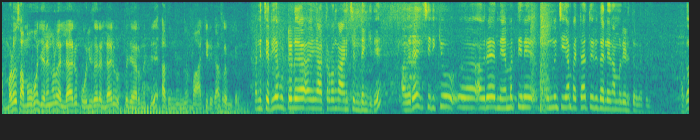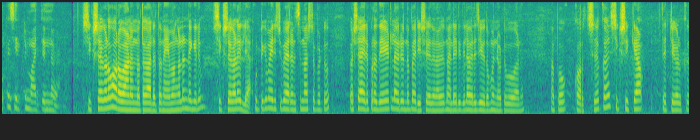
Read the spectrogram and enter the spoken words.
നമ്മൾ സമൂഹവും ജനങ്ങളും എല്ലാവരും പോലീസുകാരും എല്ലാവരും ഒത്തുചേർന്നിട്ട് അതിൽ നിന്ന് മാറ്റിയെടുക്കാൻ ശ്രമിക്കണം. കാരണം ചെറിയ കുട്ടികൾ ആക്രമം കാണിച്ചിട്ടുണ്ടെങ്കിൽ അവരെ ശരിക്കും അവരെ നിയമത്തിന് ഒന്നും ചെയ്യാൻ പറ്റാത്തൊരിതല്ലേ നമ്മുടെ അടുത്തുള്ളത്. അതൊക്കെ ശരിക്കും മാറ്റി തന്നെ വേണം. ശിക്ഷകൾ കുറവാണ് ഇന്നത്തെ കാലത്ത്. നിയമങ്ങളുണ്ടെങ്കിലും ശിക്ഷകളില്ല. കുട്ടിക്ക് മരിച്ചു പേരൻസിന് നഷ്ടപ്പെട്ടു. പക്ഷേ അതിൽ പ്രതിയായിട്ടുള്ള അവരൊന്ന് പരീക്ഷ എഴുതണം അവർ നല്ല രീതിയിൽ അവരുടെ ജീവിതം മുന്നോട്ട് പോവുകയാണ് അപ്പോൾ കുറച്ചൊക്കെ ശിക്ഷിക്കാം. തെറ്റുകൾക്ക്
